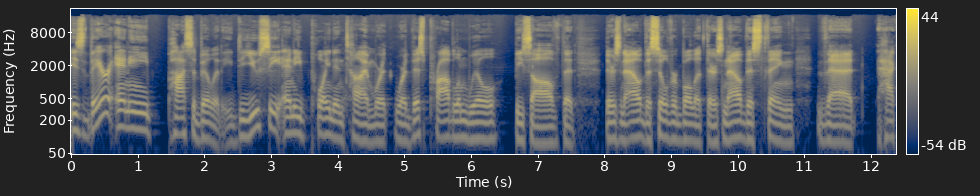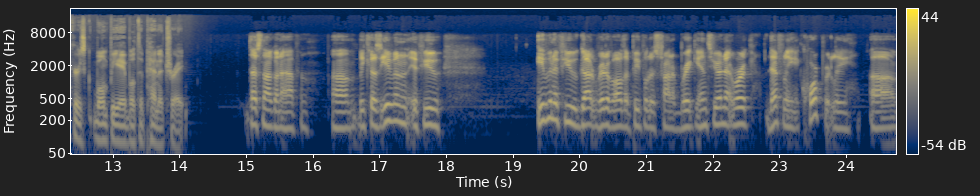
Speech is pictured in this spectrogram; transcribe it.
Is there any possibility? Do you see any point in time where where this problem will be solved? That there's now the silver bullet. There's now this thing that hackers won't be able to penetrate. That's not going to happen um, because even if you even if you got rid of all the people that's trying to break into your network, definitely corporately, uh,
